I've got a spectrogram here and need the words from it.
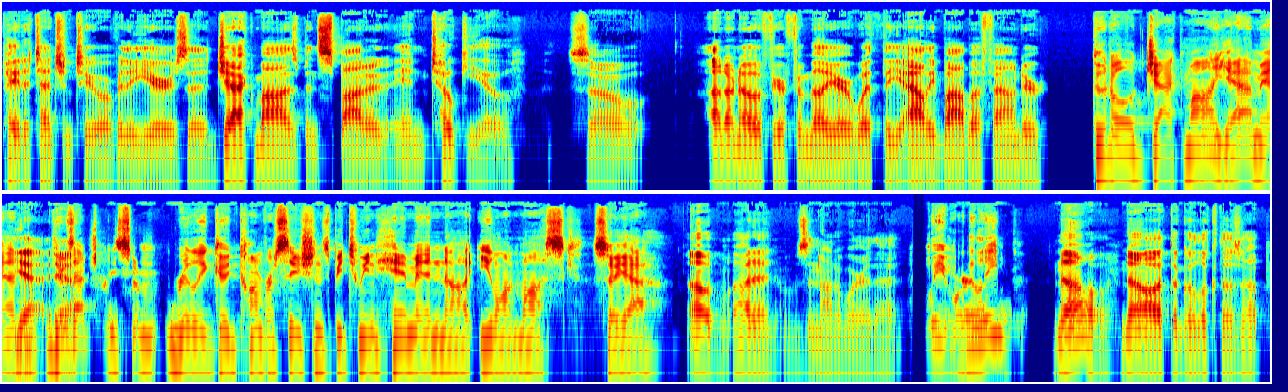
paid attention to over the years. Uh, Jack Ma has been spotted in Tokyo. So I don't know if you're familiar with the Alibaba founder. Good old Jack Ma. Yeah, man. Yeah, There's yeah. actually some really good conversations between him and uh, Elon Musk. So, yeah. Oh, well, I was not aware of that. Wait, really? No, no, I have to go look those up.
